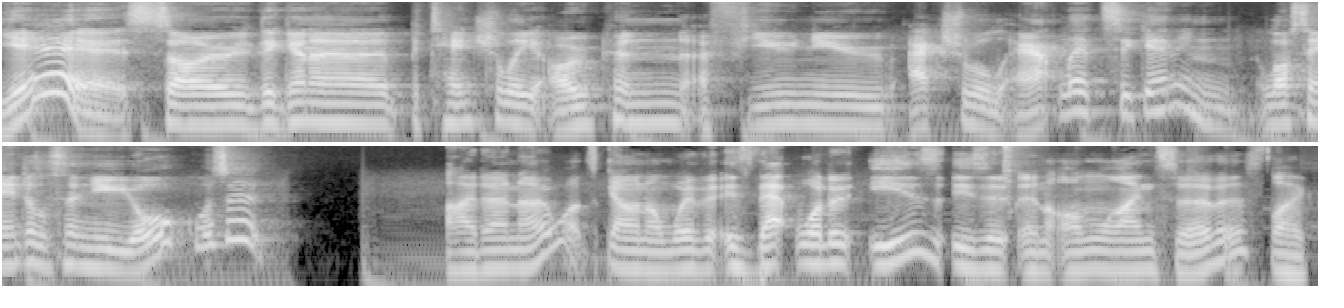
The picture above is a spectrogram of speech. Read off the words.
Yeah, so they're gonna potentially open a few new actual outlets again in Los Angeles and New York. Was it? I don't know what's going on. Whether is that what it is? Is it an online service? Like,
